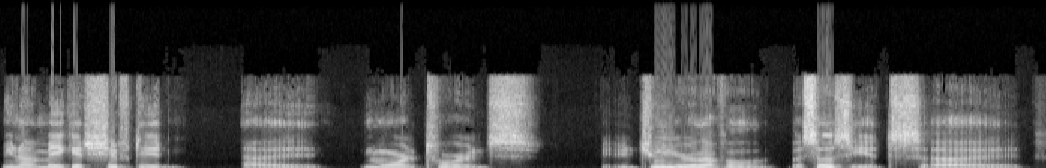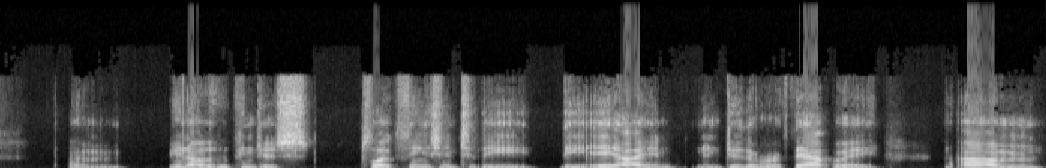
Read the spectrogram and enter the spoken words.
you know, may get shifted uh, more towards junior level associates, uh, um, you know, who can just plug things into the the AI and, and do the work that way. Um,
